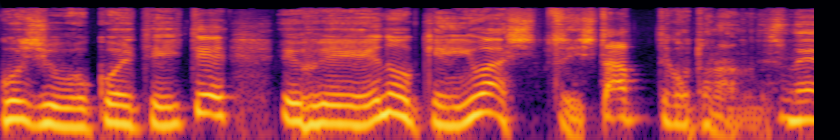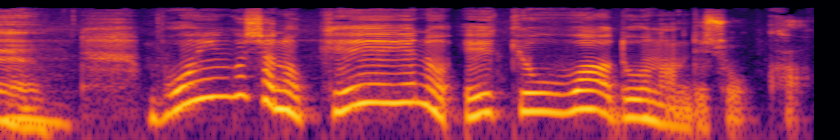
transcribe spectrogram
50を超えていて、FAA の権威は失墜したってことなんですね。ボーイング社の経営への影響はどうなんでしょうか？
